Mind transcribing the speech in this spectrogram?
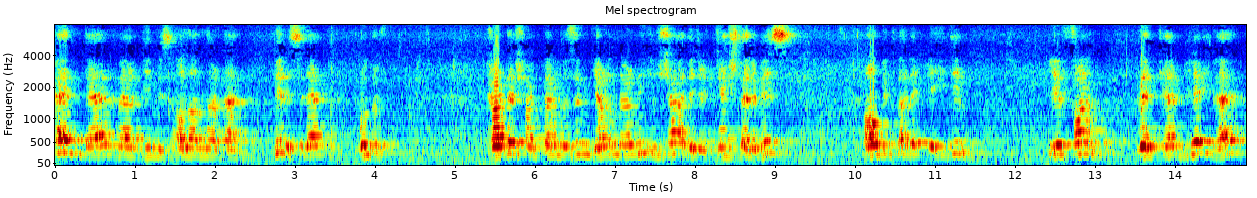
En değer verdiğimiz alanlardan birisi de budur. Kardeş haklarımızın yarınlarını inşa edecek gençlerimiz aldıkları eğitim, irfan ve terbiye ile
